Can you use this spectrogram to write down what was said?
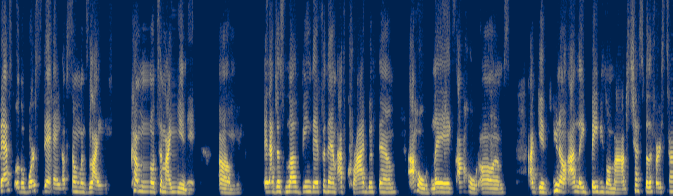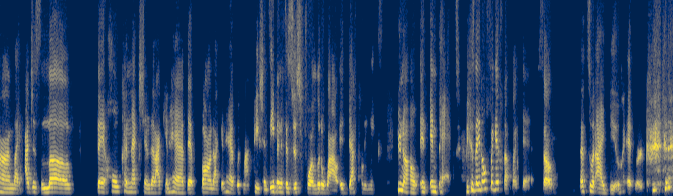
best or the worst day of someone's life coming onto my unit. Um, and I just love being there for them. I've cried with them. I hold legs, I hold arms. I give, you know, I lay babies on mom's chest for the first time. Like I just love that whole connection that I can have, that bond I can have with my patients, even if it's just for a little while. It definitely makes, you know, an impact because they don't forget stuff like that. So that's what I do at work.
